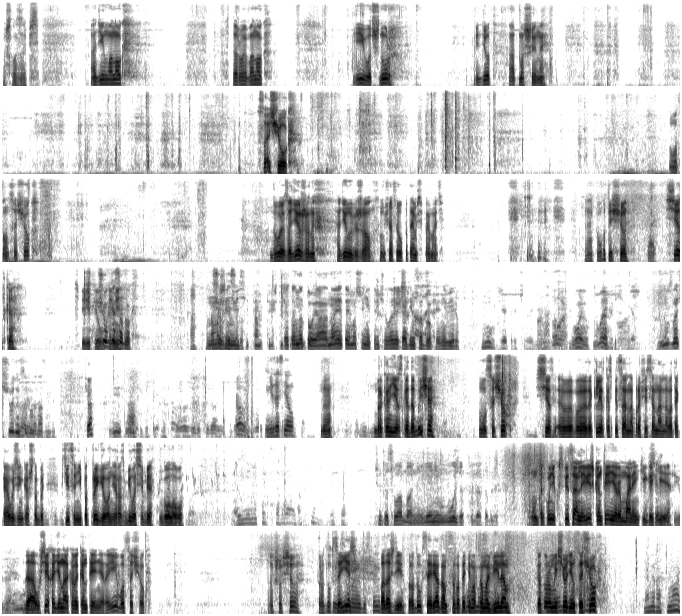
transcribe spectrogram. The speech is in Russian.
Пошла запись. Один манок. Второй манок. И вот шнур идет от машины. Сачок. Вот он сачок. Двое задержанных, один убежал. Ну, сейчас его пытаемся поймать. Так, вот еще Так. сетка с Еще где перепелками. садок? На Еще машине висит там три штуки. Это на той, а на этой машине три человека, один садок, я не верю. Ну, где три человека? Двое? Двое? Ну, значит, еще один садок должен быть. Не заснял? Да. Браконьерская добыча. Вот сачок. Сет, э, э, клетка специально профессионально вот такая узенькая, чтобы птица не подпрыгивала, не разбила себе голову. Что-то слабо они, или они увозят куда-то, блядь. Ну, так у них специальные, видишь, контейнеры маленькие У какие. таких, да. Да, у всех одинаковые контейнеры. И вот сачок. Так что все. Продукция есть. Достаю. Подожди, продукция рядом с вот этим Вот автомобилем, в котором еще один сачок. Номера снимай.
